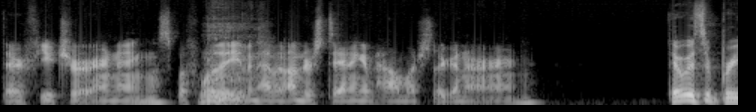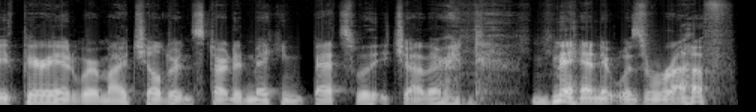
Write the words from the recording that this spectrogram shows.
their future earnings before they mm. even have an understanding of how much they're going to earn. There was a brief period where my children started making bets with each other, and man, it was rough.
